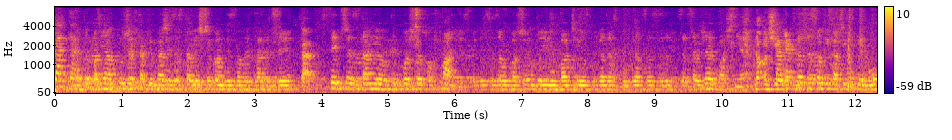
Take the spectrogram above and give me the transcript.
Tak, tak. To Panie Arturze, w takim razie został jeszcze kongres Nowej Prawicy. Tak. Z tym przez zdanie o tym pośle Hoffmanie. Z tego co zauważyłem, to jemu bardziej odpowiada współpraca z, z SLD właśnie. No on się... Tak jak prezesowi Kaczyńskiemu,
